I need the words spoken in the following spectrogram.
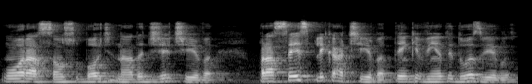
uma oração subordinada adjetiva. Para ser explicativa, tem que vir entre duas vírgulas.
